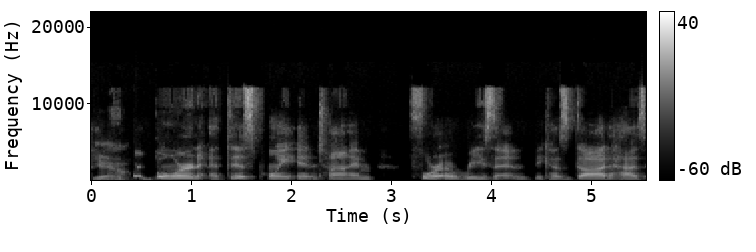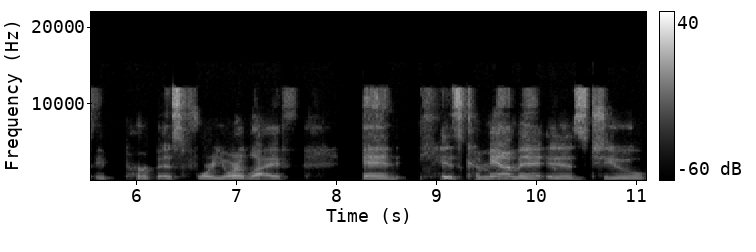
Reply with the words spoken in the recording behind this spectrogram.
Yeah. we're born at this point in time for a reason because god has a purpose for your life and his commandment is to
